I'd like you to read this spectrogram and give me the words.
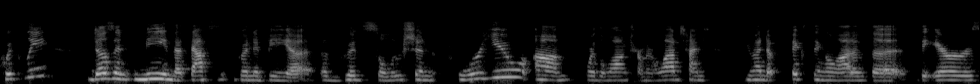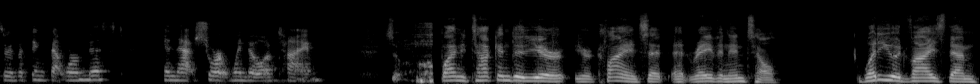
quickly doesn't mean that that's going to be a, a good solution for you um, for the long term. And a lot of times you end up fixing a lot of the, the errors or the things that were missed in that short window of time. So, Bonnie, talking to your your clients at, at Raven Intel, what do you advise them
